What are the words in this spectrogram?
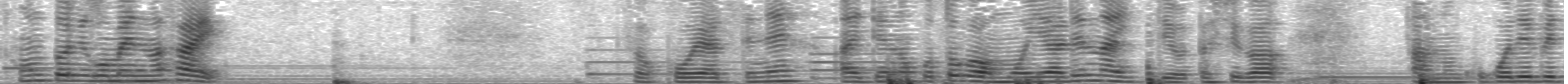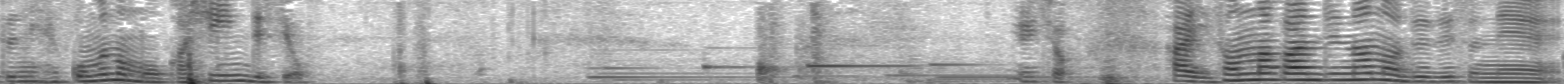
本当にごめんなさい。そうこうやってね相手のことが思いやれないって私があのここで別にへこむのもおかしいんですよよいしょはいそんな感じなのでですね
